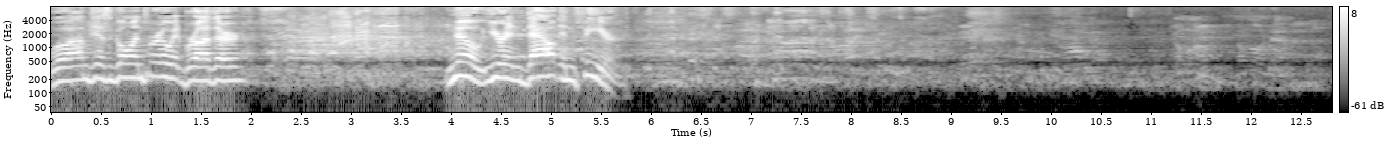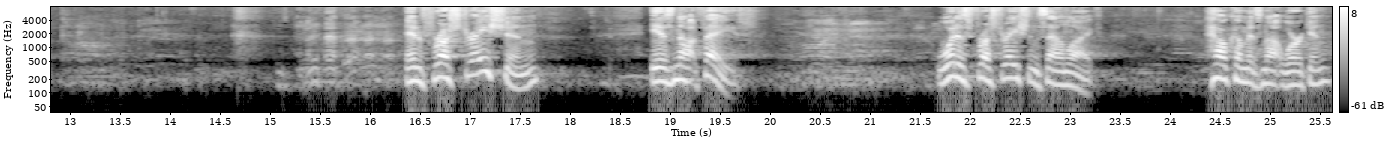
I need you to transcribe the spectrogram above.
Well, I'm just going through it, brother. No, you're in doubt and fear. And frustration is not faith. What does frustration sound like? How come it's not working?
